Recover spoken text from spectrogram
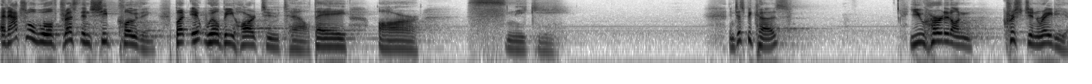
an actual wolf dressed in sheep clothing, but it will be hard to tell. They are sneaky. And just because you heard it on Christian radio,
